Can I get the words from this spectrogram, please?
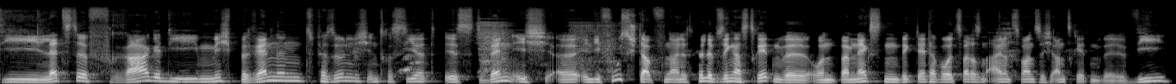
Die letzte Frage, die mich brennend persönlich interessiert, ist, wenn ich äh, in die Fußstapfen eines Philipp Singers treten will und beim nächsten Big Data Bowl 2021 antreten will, wie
